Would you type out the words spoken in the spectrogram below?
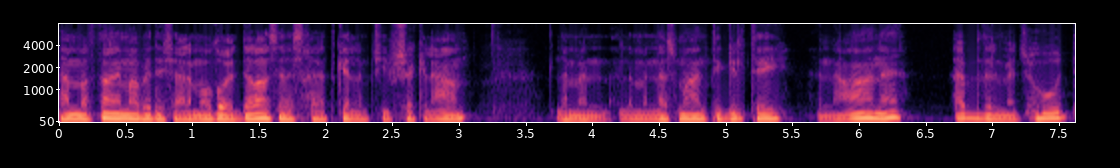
هم مرة ثانية ما بدش على موضوع الدراسة بس خلينا نتكلم شي بشكل عام. لما لما الناس ما أنت قلتي إن أنا أبذل مجهود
